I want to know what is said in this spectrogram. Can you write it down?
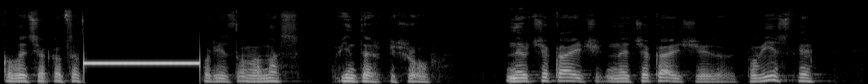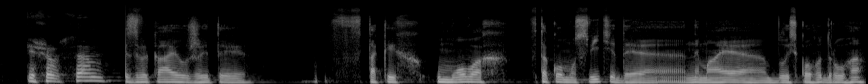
коли ця коця полізла на нас, він теж пішов, не чекаючи, не чекаючи повістки, пішов сам. звикаю жити в таких умовах, в такому світі, де немає близького друга.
